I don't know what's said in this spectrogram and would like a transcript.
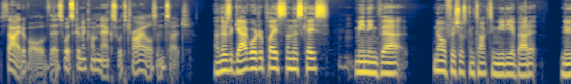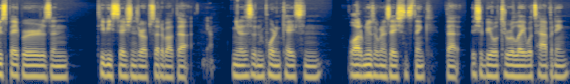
side of all of this? What's going to come next with trials and such? And Uh, there's a gag order placed on this case, Mhm. meaning that no officials can talk to media about it. Newspapers and TV stations are upset about that. Yeah. You know, this is an important case, and a lot of news organizations think that they should be able to relay what's happening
